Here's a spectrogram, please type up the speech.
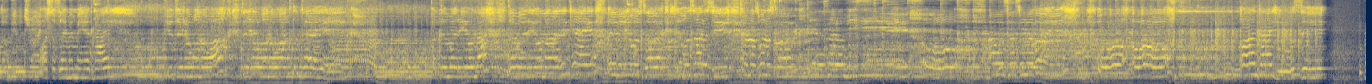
Don't even try. Watch the flame in me ignite.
